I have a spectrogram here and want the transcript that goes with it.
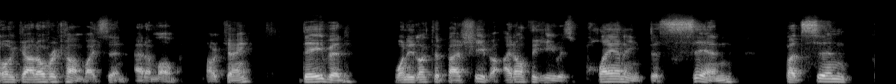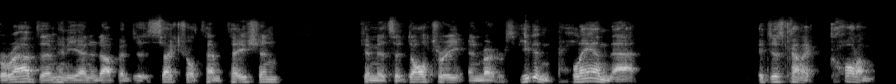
oh got overcome by sin at a moment okay david when he looked at bathsheba i don't think he was planning to sin but sin grabbed him and he ended up into sexual temptation commits adultery and murders he didn't plan that it just kind of caught him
